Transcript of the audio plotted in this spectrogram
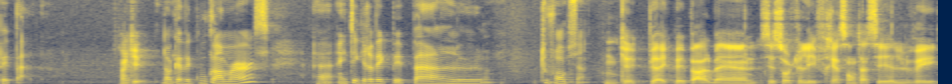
PayPal. OK. Donc, avec WooCommerce, intégré avec PayPal, tout fonctionne. OK. Puis avec PayPal, ben, c'est sûr que les frais sont assez élevés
